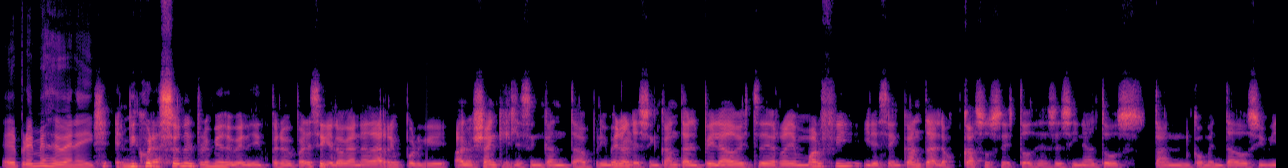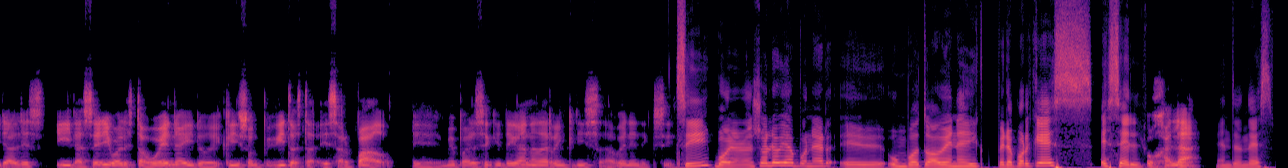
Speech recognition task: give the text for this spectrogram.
el premio es de Benedict. En mi corazón el premio es de Benedict, pero me parece que lo gana Darren porque a los Yankees les encanta. Primero les encanta el pelado este de Ryan Murphy y les encanta los casos estos de asesinatos tan comentados y virales. Y la serie igual está buena y lo de que hizo el pibito está, es zarpado. Eh, me parece que le gana Darren Criss a Benedict, sí. Sí, bueno, no, yo le voy a poner eh, un voto a Benedict, pero porque es, es él, Ojalá. ¿entendés?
